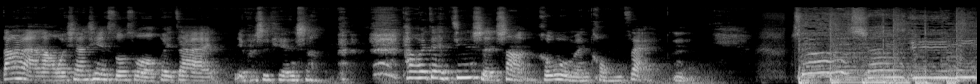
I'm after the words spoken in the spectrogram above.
当然了，我相信索索会在，也不是天上。他会在精神上和我们同在，嗯。就像与你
